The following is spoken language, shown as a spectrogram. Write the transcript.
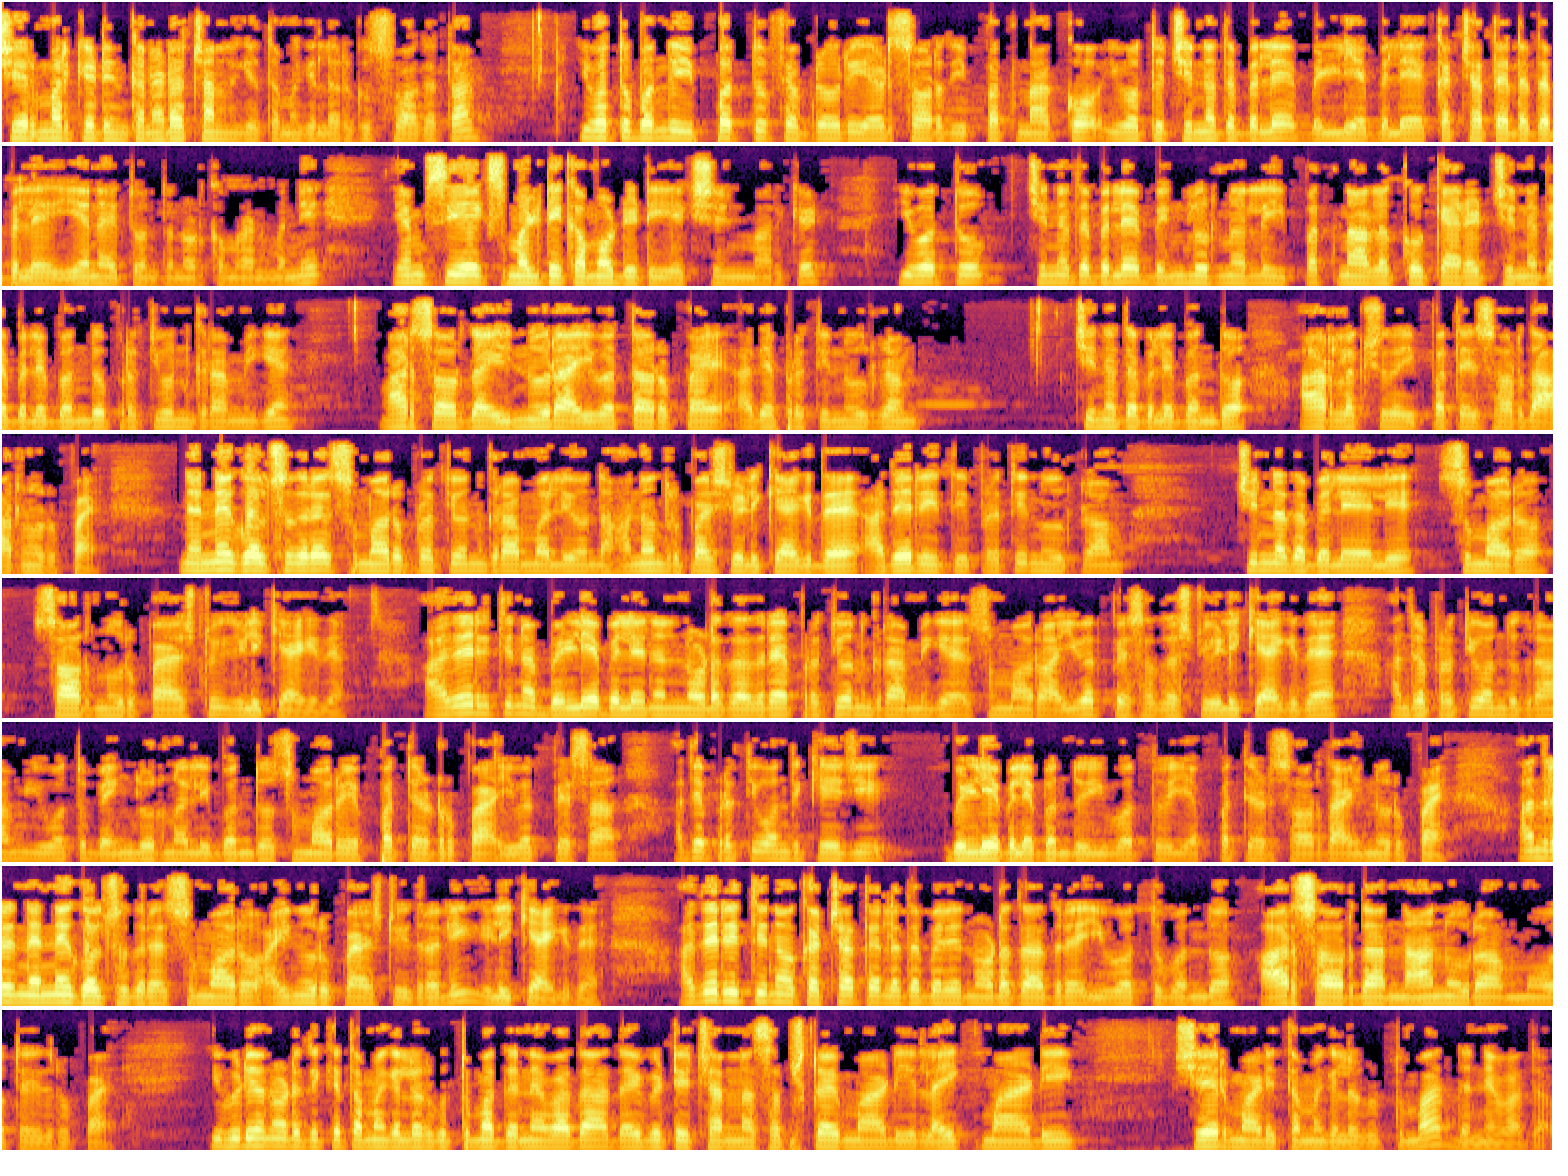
Share ಮಾರ್ಕೆಟಿನ Kannada ಚಾನಲ್ಗೆ ತಮಗೆಲ್ಲರಿಗೂ ಸ್ವಾಗತ. ಇವತ್ತು ಬಂದು ಇಪ್ಪತ್ತು ಫೆಬ್ರವರಿ ಎರಡು ಸಾವಿರದ ಇಪ್ಪತ್ನಾಲ್ಕು. ಇವತ್ತು ಚಿನ್ನದ ಬೆಲೆ, ಬೆಳ್ಳಿಯ ಬೆಲೆ, ಕಚ್ಚಾ ತೈಲದ ಬೆಲೆ ಏನಾಯಿತು ಅಂತ ನೋಡ್ಕೊಂಬರೋಣ ಬನ್ನಿ. M C X multi commodity exchange market ಇವತ್ತು ಚಿನ್ನದ ಬೆಲೆ ಬೆಂಗಳೂರಿನಲ್ಲಿ ಇಪ್ಪತ್ನಾಲ್ಕು, ಕ್ಯಾರೆಟ್ ಚಿನ್ನದ ಬೆಲೆ ಬಂದು ಪ್ರತಿಯೊಂದು ಗ್ರಾಮಿಗೆ ಆರು ಸಾವಿರದ ಇನ್ನೂರ ಐವತ್ತಾರು ರೂಪಾಯಿ. ಅದೇ ಪ್ರತಿ ನೂರು ಗ್ರಾಮ್ ಚಿನ್ನದ ಬೆಲೆ ಬಂದು ಆರು ಲಕ್ಷದ ಇಪ್ಪತ್ತೈದು ಸಾವಿರದ ಆರುನೂರು ರೂಪಾಯಿ. ನೆನ್ನೆ ಹೋಲಿಸಿದ್ರೆ ಸುಮಾರು ಪ್ರತಿಯೊಂದು ಗ್ರಾಮಲ್ಲಿ ಒಂದು ಹನ್ನೊಂದು ರೂಪಾಯಿ ಇಳಿಕೆ ಆಗಿದೆ. ಅದೇ ರೀತಿ ಪ್ರತಿ ನೂರು ಗ್ರಾಮ್ ಚಿನ್ನದ ಬೆಲೆಯಲ್ಲಿ ಸುಮಾರು ಸಾವಿರದ ನೂರು ರೂಪಾಯಿಯಷ್ಟು ಇಳಿಕೆಯಾಗಿದೆ. ಅದೇ ರೀತಿ ಬೆಳ್ಳಿಯ ಬೆಲೆಯಲ್ಲಿ ನೋಡೋದಾದರೆ ಪ್ರತಿಯೊಂದು ಗ್ರಾಮಿಗೆ ಸುಮಾರು ಐವತ್ತು ಪೈಸಾದಷ್ಟು ಇಳಿಕೆಯಾಗಿದೆ. ಅಂದರೆ ಪ್ರತಿಯೊಂದು ಗ್ರಾಮ್ ಇವತ್ತು ಬೆಂಗಳೂರಿನಲ್ಲಿ ಬಂದು ಸುಮಾರು ಎಪ್ಪತ್ತೆರಡು ರೂಪಾಯಿ ಐವತ್ತು ಪೈಸಾ, ಅದೇ ಪ್ರತಿಯೊಂದು ಕೆ ಜಿ ಬೆಳ್ಳಿಯ ಬೆಲೆ ಬಂದು ಇವತ್ತು ಎಪ್ಪತ್ತೆರಡು ಸಾವಿರದ ಐನೂರು ರೂಪಾಯಿ. ಅಂದರೆ ನೆನ್ನೆ ಹೋಲಿಸಿದ್ರೆ ಸುಮಾರು ಐನೂರು ರೂಪಾಯಿ ಅಷ್ಟು ಇದರಲ್ಲಿ ಇಳಿಕೆಯಾಗಿದೆ. ಅದೇ ರೀತಿ ನಾವು ಕಚ್ಚಾ ತೈಲದ ಬೆಲೆ ನೋಡೋದಾದರೆ ಇವತ್ತು ಬಂದು ಆರು ಸಾವಿರದ ನಾನ್ನೂರ ಮೂವತ್ತೈದು ರೂಪಾಯಿ. ಈ ವಿಡಿಯೋ ನೋಡೋದಕ್ಕೆ ತಮಗೆಲ್ಲರಿಗೂ ತುಂಬ ಧನ್ಯವಾದ. ದಯವಿಟ್ಟು ಚಾನಲ್ನ ಸಬ್ಸ್ಕ್ರೈಬ್ ಮಾಡಿ ಲೈಕ್ ಮಾಡಿ ಶೇರ್ ಮಾಡಿ ತಮಗೆಲ್ಲರಿಗೂ ತುಂಬ ಧನ್ಯವಾದ.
